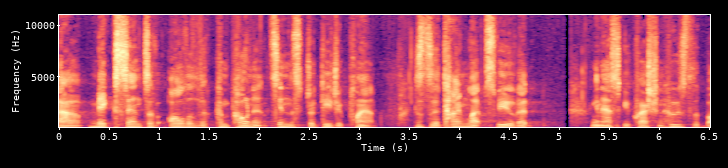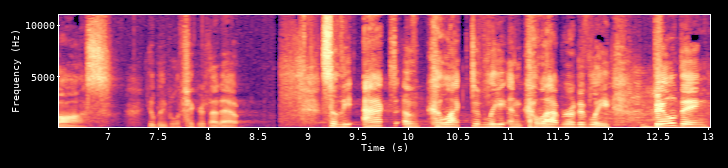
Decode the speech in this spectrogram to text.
uh, make sense of all of the components in the strategic plan. This is a time lapse view of it. I'm going to ask you a question Who's the boss? You'll be able to figure that out. So, the act of collectively and collaboratively building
